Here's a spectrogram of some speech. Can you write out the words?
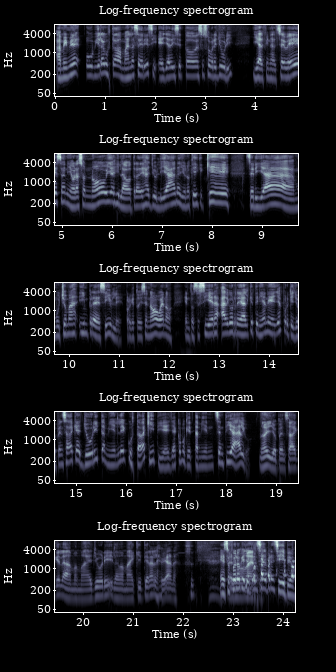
A mí me hubiera gustado más la serie si ella dice todo eso sobre Yuri y al final se besan y ahora son novias y la otra deja a Juliana y uno que dice, ¿qué? Sería mucho más impredecible porque tú dices, no, bueno, entonces sí era algo real que tenían ellas porque yo pensaba que a Yuri también le gustaba Kitty, ella como que también sentía algo. No, y yo pensaba que la mamá de Yuri y la mamá de Kitty eran lesbianas. Eso fue lo que yo pensé al principio.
